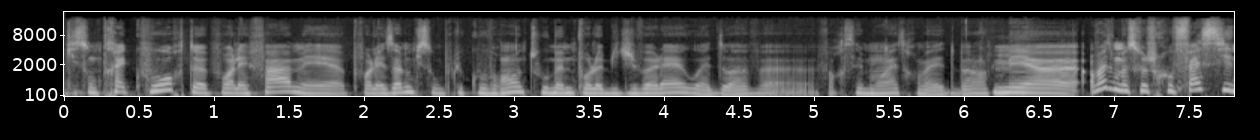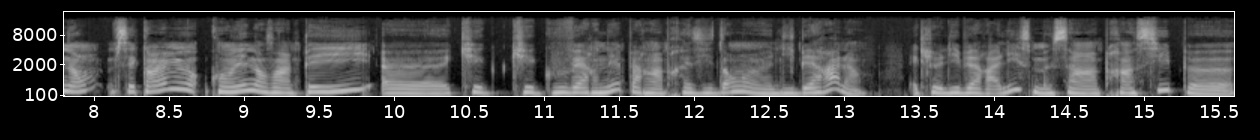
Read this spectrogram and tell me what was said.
qui sont très courtes pour les femmes et pour les hommes qui sont plus couvrantes, ou même pour le beach volley où elles doivent euh, forcément être en maillot de bain. Mais euh, en fait, moi, ce que je trouve fascinant, c'est quand même qu'on est dans un pays euh, qui, est, gouverné par un président euh, libéral. Et que le libéralisme, c'est un principe euh,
